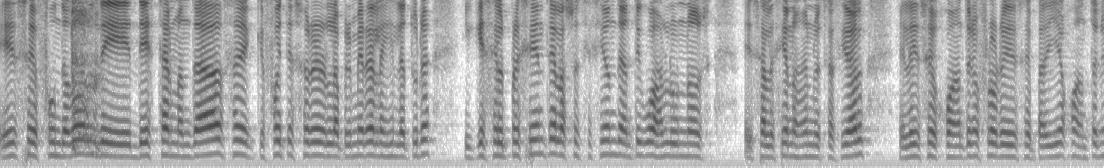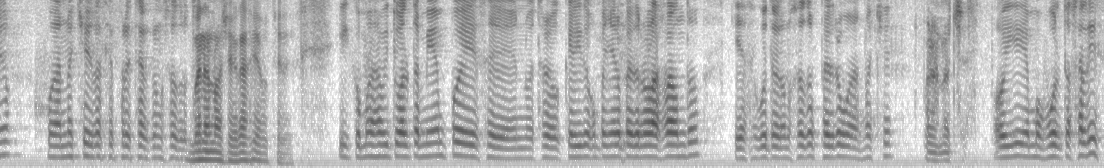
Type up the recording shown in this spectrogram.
es eh, fundador de, esta hermandad, que fue tesorero en la primera legislatura y que es el presidente de la Asociación de Antiguos Alumnos Salesianos en nuestra ciudad. Él es Juan Antonio Flores Padilla. Juan Antonio, buenas noches, gracias por estar con nosotros. Buenas noches, gracias a ustedes. Y como es habitual también, pues nuestro querido compañero Pedro Larrando, que ya se encuentra con nosotros. Pedro, buenas noches. Buenas noches. Hoy hemos vuelto a salir.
